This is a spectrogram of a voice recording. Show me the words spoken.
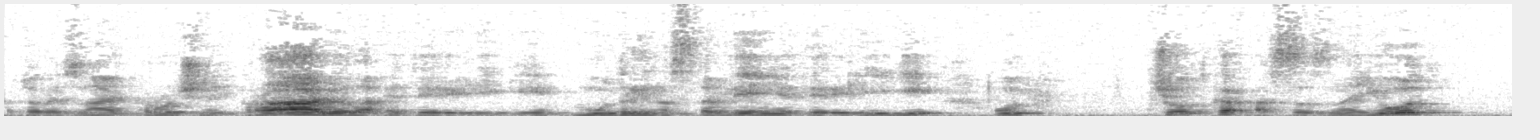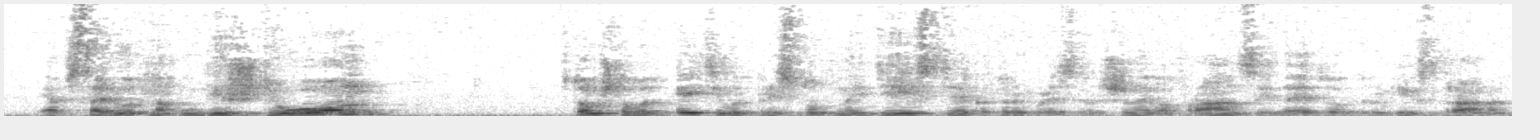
который знает прочные правила этой религии, мудрые наставления этой религии, он четко осознает и абсолютно убежден в том, что вот эти вот преступные действия, которые были совершены во Франции, до этого в других странах,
